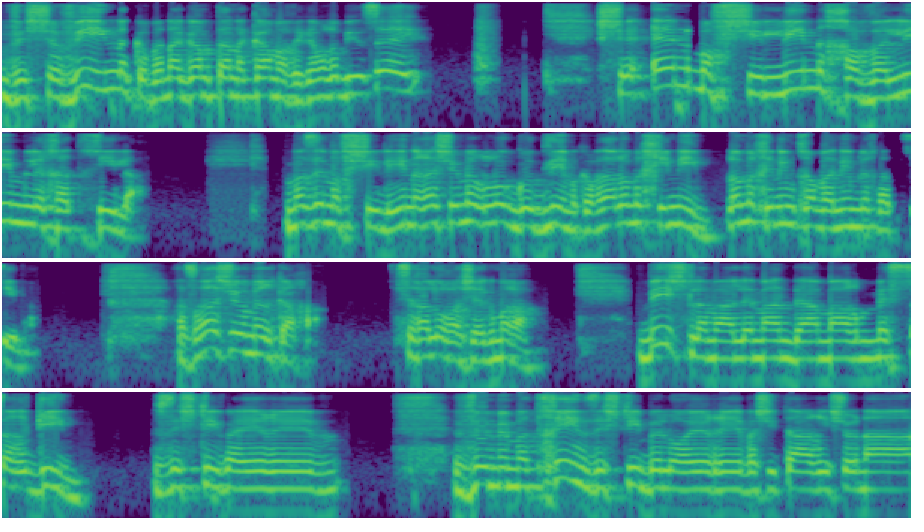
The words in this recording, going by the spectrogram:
ושבין, הכוונה גם תנא קמא וגם רבי יוסי, שאין מפשילין חבלים לכתחילה. מה זה מפשילין? רש"י אומר לא גודלים, הכוונה לא מכינים, לא מכינים חבלים לכתחילה. אז רש"י אומר ככה, סליחה לא רש"י, הגמרא, בישלמה למאן דאמר מסרגין, זה שתי בערב, וממתחין זה שתי בלא ערב, השיטה הראשונה,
